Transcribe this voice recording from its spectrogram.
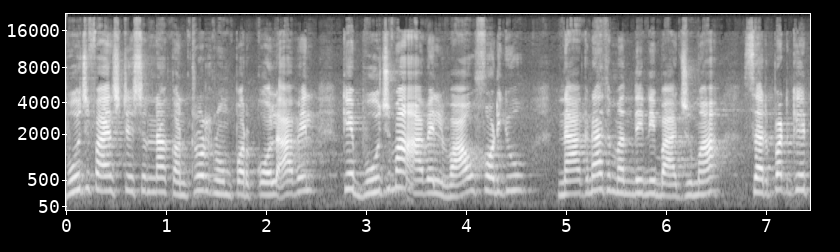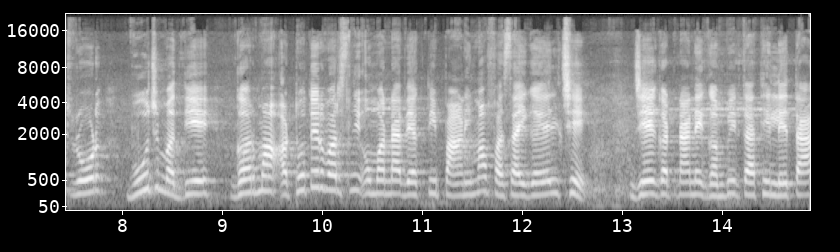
ભુજ ફાયર સ્ટેશનના કંટ્રોલ રૂમ પર કોલ આવેલ કે ભુજમાં આવેલ વાવ ફળિયું નાગનાથ મંદિરની બાજુમાં સરપટ ગેટ રોડ ભુજ મધ્યે ઘરમાં અઠોતેર વર્ષની ઉંમરના વ્યક્તિ પાણીમાં ફસાઈ ગયેલ છે. જે ઘટનાને ગંભીરતાથી લેતા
